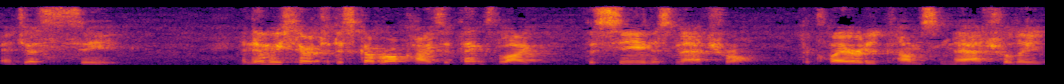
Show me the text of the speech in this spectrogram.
and just see. And then we start to discover all kinds of things like the seeing is natural. The clarity comes naturally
